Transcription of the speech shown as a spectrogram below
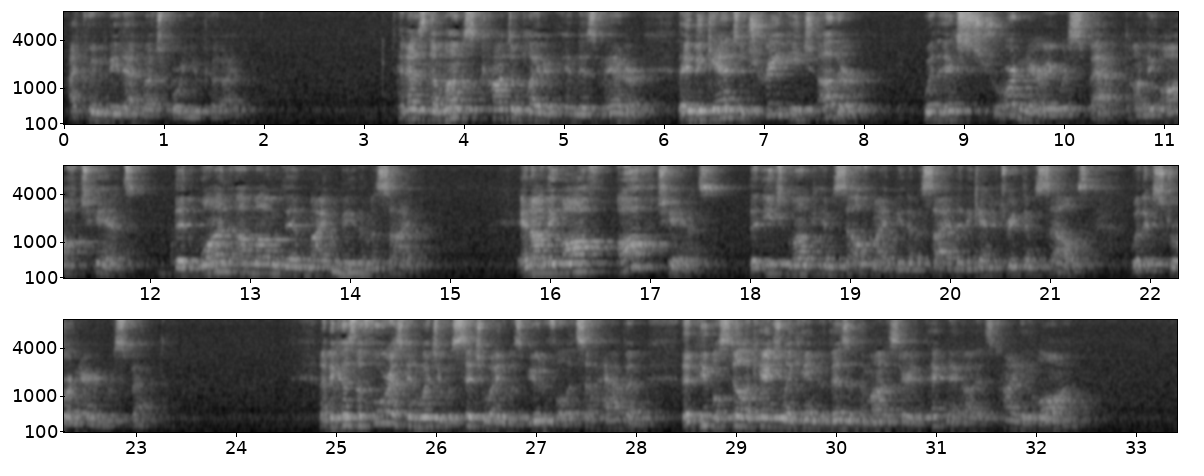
I couldn't be that much for you, could I? And as the monks contemplated in this manner, they began to treat each other with extraordinary respect on the off chance that one among them might be the Messiah. And on the off off chance that each monk himself might be the Messiah, they began to treat themselves with extraordinary respect. Now, because the forest in which it was situated was beautiful, it so happened that people still occasionally came to visit the monastery to picnic on its tiny lawn,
